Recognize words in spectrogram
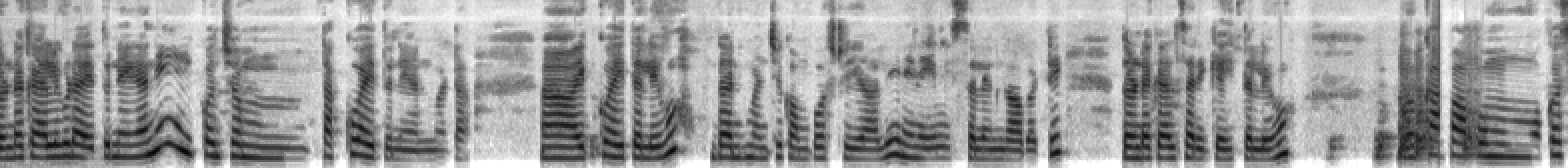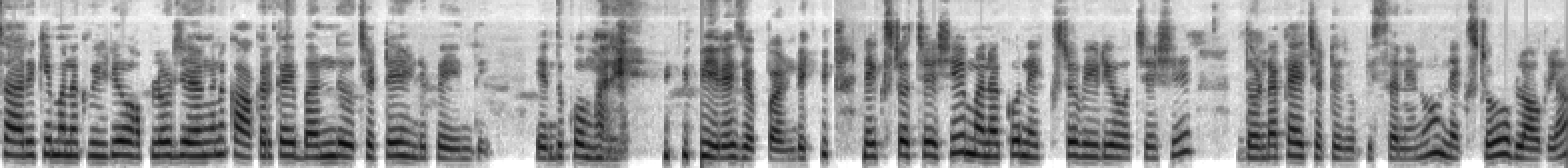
దొండకాయలు కూడా అవుతున్నాయి కానీ కొంచెం తక్కువ అవుతున్నాయి అనమాట ఎక్కువ అవుతలేవు దానికి మంచి కంపోస్ట్ ఇవ్వాలి నేను ఏమి ఇస్తలేను కాబట్టి దొండకాయలు సరిగ్గా అవుతలేవు పాపం ఒక్కసారికి మనకు వీడియో అప్లోడ్ చేయగానే కాకరకాయ బంద్ చెట్టే ఎండిపోయింది. ఎందుకో మరి? మీరే చెప్పండి. నెక్స్ట్ వచ్చేసి మనకు నెక్స్ట్ వీడియో వచ్చేసి దొండకాయ చెట్టు చూపిస్తాను నేను నెక్స్ట్ బ్లాగ్లో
